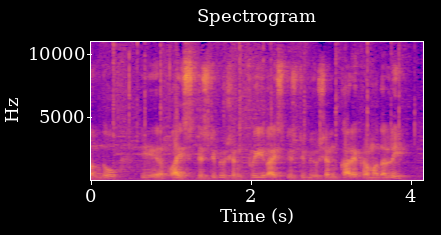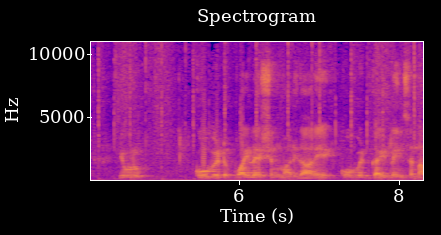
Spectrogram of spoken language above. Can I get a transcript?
ಬಂದು ಈ rice distribution free rice distribution ಕಾರ್ಯಕ್ರಮದಲ್ಲಿ ಇವರು ಕೋವಿಡ್ ವೈಲೇಷನ್ ಮಾಡಿದ್ದಾರೆ. ಕೋವಿಡ್ ಗೈಡ್ಲೈನ್ಸನ್ನು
